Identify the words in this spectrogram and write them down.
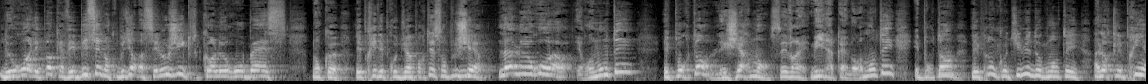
l'euro à l'époque avait baissé, donc on peut dire bah, c'est logique quand l'euro baisse, donc euh, les prix des produits importés sont plus chers. Là, l'euro est remonté, et pourtant, légèrement, c'est vrai, mais il a quand même remonté. Et pourtant, mm. les prix ont continué d'augmenter. Alors que les prix,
